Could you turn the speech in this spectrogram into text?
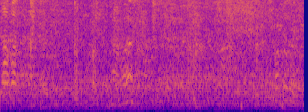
Bag,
